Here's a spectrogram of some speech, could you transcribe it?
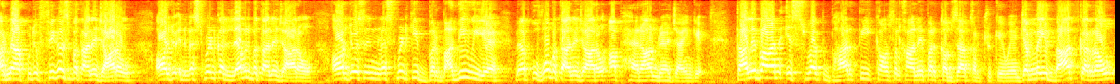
और मैं आपको जो फिगर्स बताने जा रहा हूँ और जो इन्वेस्टमेंट का लेवल बताने जा रहा हूँ और जो इस इन्वेस्टमेंट की बर्बादी हुई है, मैं आपको वो बताने जा रहा हूँ, आप हैरान रह जाएँगे। तालिबान इस वक्त भारतीय कौंसल खाने पर कब्जा कर चुके हुए हैं। जब मैं ये बात कर रहा हूँ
